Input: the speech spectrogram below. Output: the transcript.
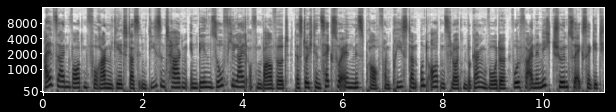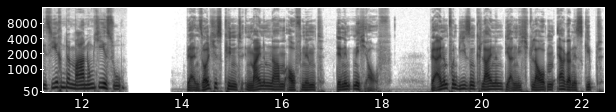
All seinen Worten voran gilt das in diesen Tagen, in denen so viel Leid offenbar wird, das durch den sexuellen Missbrauch von Priestern und Ordensleuten begangen wurde, wohl für eine nicht schön zu exegetisierende Mahnung Jesu. Wer ein solches Kind in meinem Namen aufnimmt, der nimmt mich auf. Wer einem von diesen Kleinen, die an mich glauben, Ärgernis gibt,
